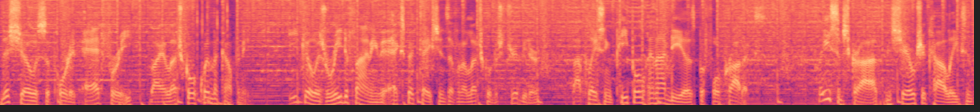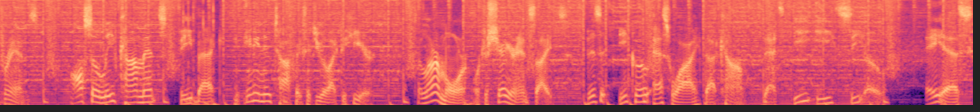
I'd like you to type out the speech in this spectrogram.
This show is supported ad-free by Electrical Equipment Company. EECO is redefining the expectations of an electrical distributor by placing people and ideas before products. Please subscribe and share with your colleagues and friends. Also, leave comments, feedback, and any new topics that you would like to hear. To learn more or to share your insights, visit eecoaskwhy.com. That's E E C O A S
